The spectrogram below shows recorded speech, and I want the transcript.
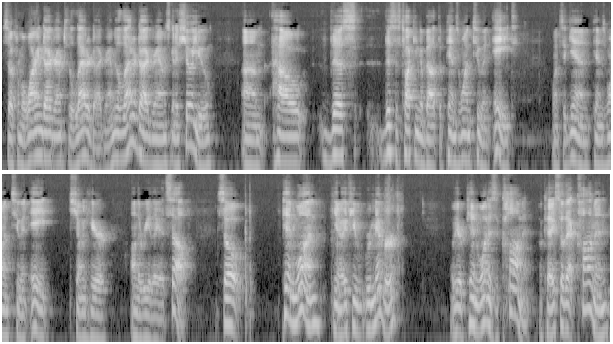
So from a wiring diagram to the ladder diagram, the ladder diagram is going to show you um, how this this is talking about the pins 1, 2, and 8. Once again, pins 1, 2, and 8 shown here on the relay itself. So pin 1 you know, if you remember, over here, pin 1 is a common. Okay, so that common,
